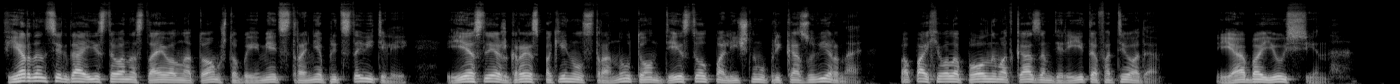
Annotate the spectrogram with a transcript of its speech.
Фьерден всегда истово настаивал на том, чтобы иметь в стране представителей. И если Эшгресс покинул страну, то он действовал по личному приказу верно. Попахивало полным отказом дериитов от Теода. «Я боюсь, Син».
